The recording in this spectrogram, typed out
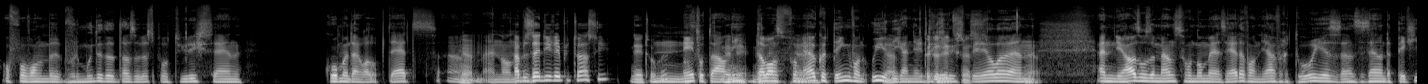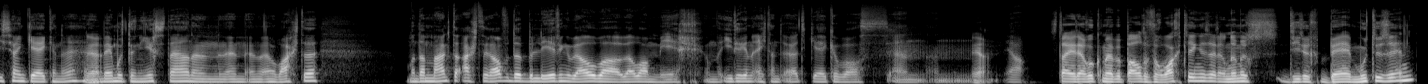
of waarvan we vermoeden dat, dat ze wispelturig zijn, komen daar wel op tijd. Um, Ja. en dan, Hebben zij die reputatie? Nee, toch? hè? Nee, totaal Nee, niet. nee, nee, dat was voor mij ook het ding van, oei, die gaan hier er drie uur spelen. En en ja, zoals de mensen rondom mij zeiden van, ja, verdorie, ze zijn, naar de Pixies gaan kijken. Hè. En wij moeten hier staan en, en, en, en wachten. Maar dat maakte achteraf de beleving wel wat, wel wat meer. Omdat iedereen echt aan het uitkijken was. En, en Ja. ja. Sta je daar ook met bepaalde verwachtingen? Zijn er nummers die erbij moeten zijn?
